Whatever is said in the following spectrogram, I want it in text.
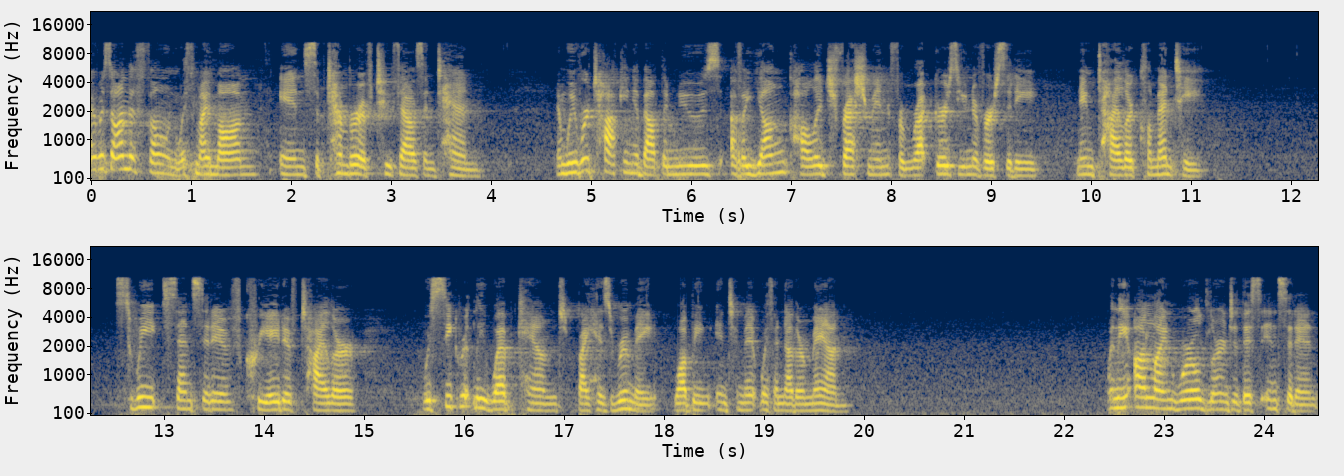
I was on the phone with my mom in September of 2010 and we were talking about the news of a young college freshman from Rutgers University named Tyler Clementi. Sweet, sensitive, creative Tyler was secretly webcammed by his roommate while being intimate with another man. When the online world learned of this incident,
